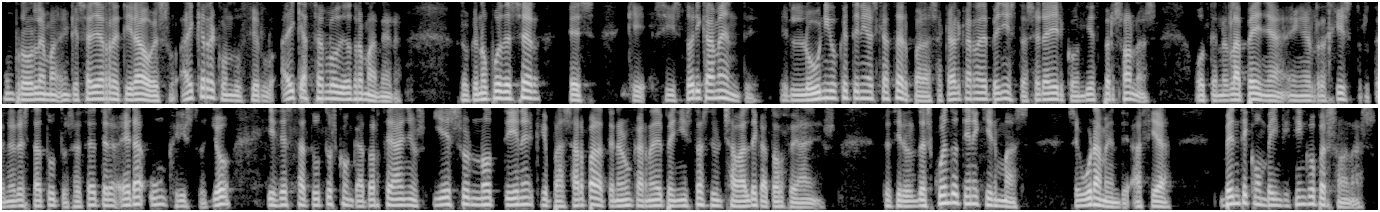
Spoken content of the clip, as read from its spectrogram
un problema en que se haya retirado eso. Hay que reconducirlo, hay que hacerlo de otra manera. Lo que no puede ser es que si históricamente lo único que tenías que hacer para sacar el carnet de peñistas era ir con 10 personas o tener la peña en el registro, tener estatutos, etcétera, era un Cristo. Yo hice estatutos con 14 años y eso no tiene que pasar para tener un carnet de peñistas de un chaval de 14 años. Es decir, el descuento tiene que ir más, seguramente, hacia 20 con 25 personas,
